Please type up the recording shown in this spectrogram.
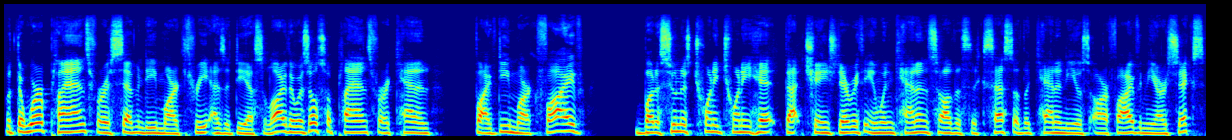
But there were plans for a 7D Mark III as a DSLR. There was also plans for a Canon 5D Mark V, but as soon as 2020 hit, that changed everything. And when Canon saw the success of the Canon EOS R5 and the R6,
